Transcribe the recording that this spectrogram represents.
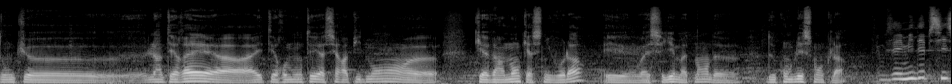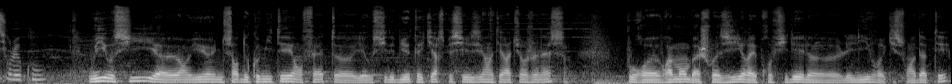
Donc euh, l'intérêt a, été remonté assez rapidement, qu'il y avait un manque à ce niveau-là, et on va essayer maintenant de, de combler ce manque-là. Vous avez mis des psys sur le coup? Oui aussi, il y a une sorte de comité en fait, il y a aussi des bibliothécaires spécialisés en littérature jeunesse pour euh, vraiment bah, choisir et profiler les livres qui sont adaptés.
